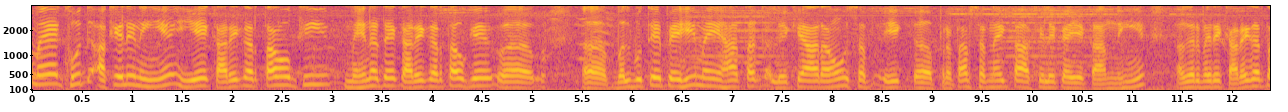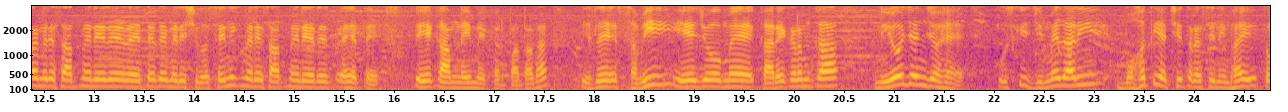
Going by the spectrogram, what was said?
मैं खुद अकेले नहीं है, ये कार्यकर्ताओं की मेहनत है, कार्यकर्ताओं के बलबूते पे ही मैं यहाँ तक लेके आ रहा हूँ। सब एक प्रताप सरनाई का अकेले का ये काम नहीं है। अगर मेरे कार्यकर्ता मेरे साथ में रह रहे रहते थे, मेरे शिवसैनिक मेरे साथ में रह रहे रहते तो ये काम नहीं मैं कर पाता था। इसलिए सभी ये जो मैं कार्यक्रम का नियोजन जो है, उसकी ज़िम्मेदारी बहुत ही अच्छी तरह से निभाई तो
